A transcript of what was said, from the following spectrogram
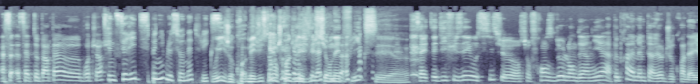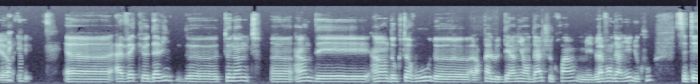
ah, ça, ça te parle pas, euh, Broadchurch? C'est une série disponible sur Netflix. Oui, je crois. Mais justement, je crois que je l'ai vu sur Netflix. Et euh, Ça a été diffusé aussi sur, sur France 2 l'an dernier, à peu près à la même période, je crois d'ailleurs. Euh, avec David Tennant, euh, un des un Doctor Who, de, alors pas le dernier en date je crois, mais l'avant-dernier du coup, c'était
